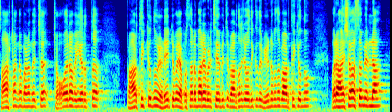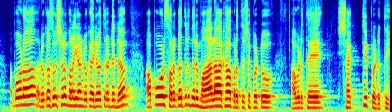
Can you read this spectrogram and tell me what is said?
സാഷ്ടാംഗം പണമിച്ച് ചോര വിയർത്ത് പ്രാർത്ഥിക്കുന്നു എണീറ്റ് പോയി അപ്പസ്വരന്മാരെ വിളിച്ചേപ്പിച്ച് പ്രാർത്ഥന ചോദിക്കുന്നു വീണ്ടും വന്ന് പ്രാർത്ഥിക്കുന്നു. ഒരാശ്വാസമില്ല. അപ്പോൾ ലുക്കസുശ്രം പറയുകയാണ് ലുക്ക ഇരുപത്തിരണ്ടിൽ അപ്പോൾ സ്വർഗത്തിൽ നിന്നൊരു മാലാഖ പ്രത്യക്ഷപ്പെട്ടു അവിടുത്തെ ശക്തിപ്പെടുത്തി.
